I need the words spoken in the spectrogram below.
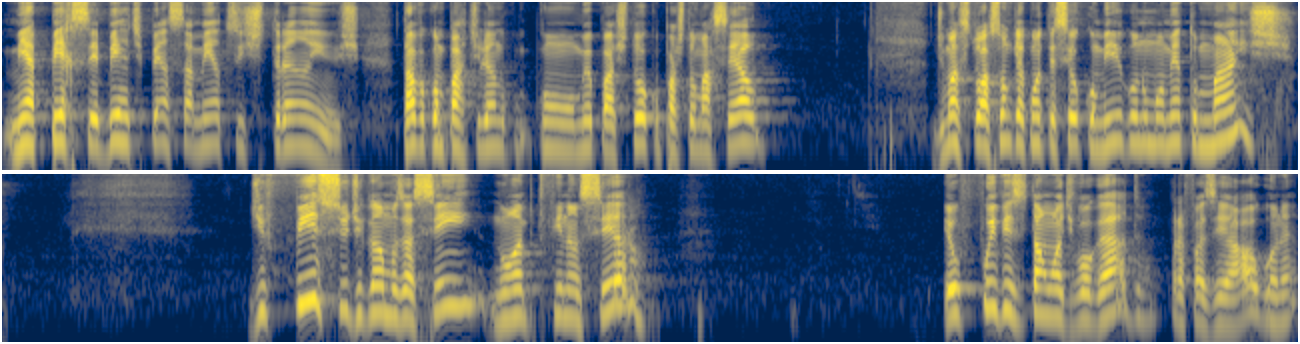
me aperceber de pensamentos estranhos. Estava compartilhando com o meu pastor, com o pastor Marcelo, de uma situação que aconteceu comigo no momento mais difícil, digamos assim, no âmbito financeiro. Eu fui visitar um advogado para fazer algo, né?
